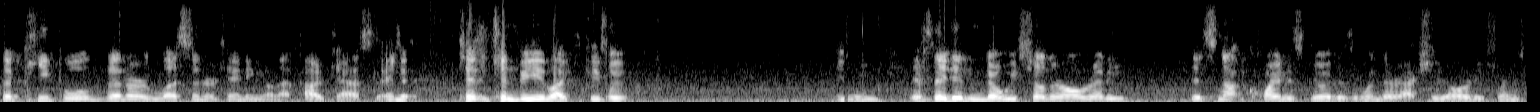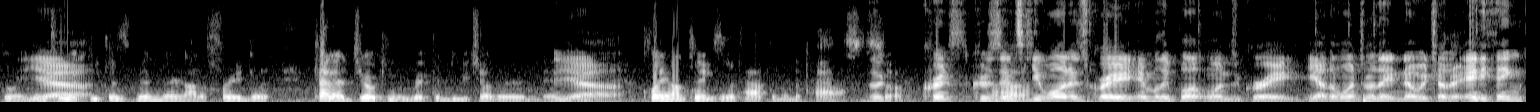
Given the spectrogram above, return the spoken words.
the people that are less entertaining on that podcast, and it can can be like the people. If they didn't know each other already, it's not quite as good as when they're actually already friends going into it because then they're not afraid to kind of jokingly rip into each other and, and yeah. play on things that have happened in the past. The so. Kras- Krasinski one is great. Emily Blunt one's great. Yeah, the ones where they know each other. Anything,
